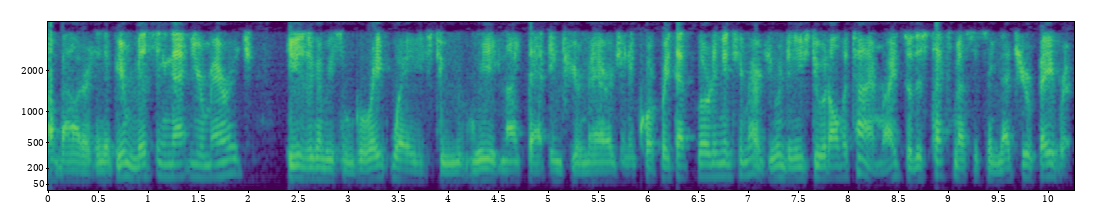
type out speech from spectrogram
about it, and if you're missing that in your marriage, these are going to be some great ways to reignite that into your marriage and incorporate that flirting into your marriage. You and Denise do it all the time, right? So this text messaging, that's your favorite.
